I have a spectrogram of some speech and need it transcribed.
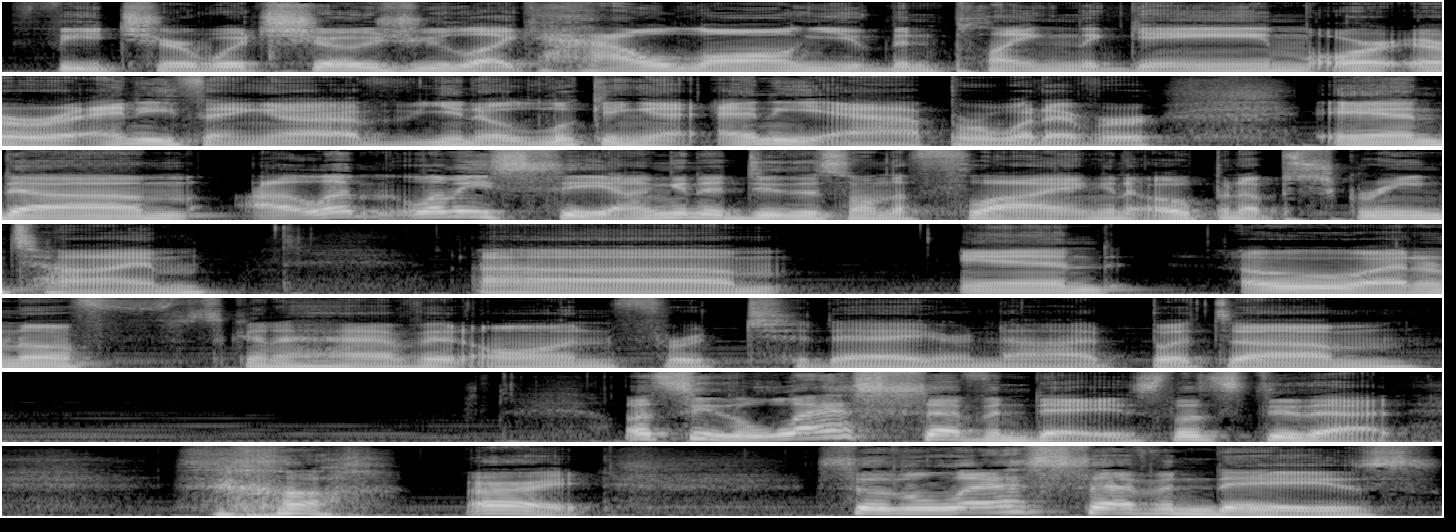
feature which shows you like how long you've been playing the game or or anything uh, you know looking at any app or whatever. And um uh, let let me see. I'm to do this on the fly. I'm to open up screen time. Um and oh, I don't know if it's to have it on for today or not, but um Let's see, the last seven days. Let's do that. All right. So, the last seven days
